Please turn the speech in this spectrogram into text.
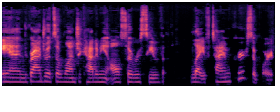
and graduates of Launch Academy also receive lifetime career support.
